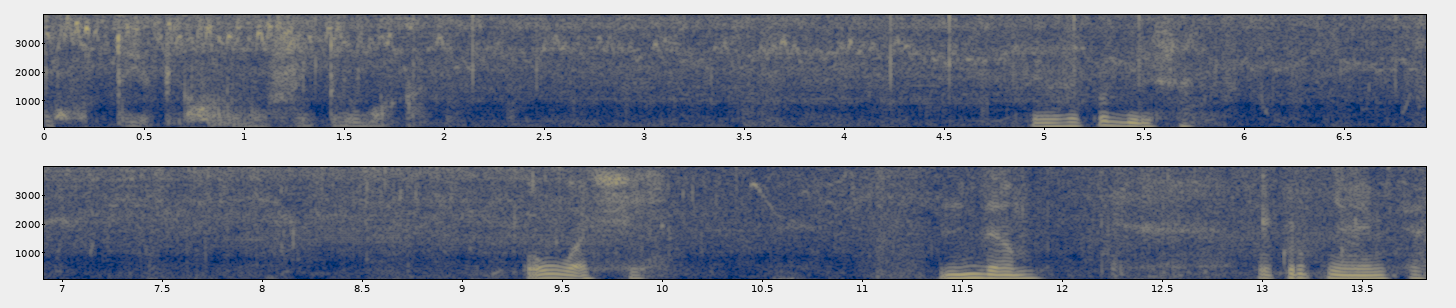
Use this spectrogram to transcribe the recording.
Ух ти, який хороший клювак. Це вже побільше. Овощі. Да. Укрупняемся.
